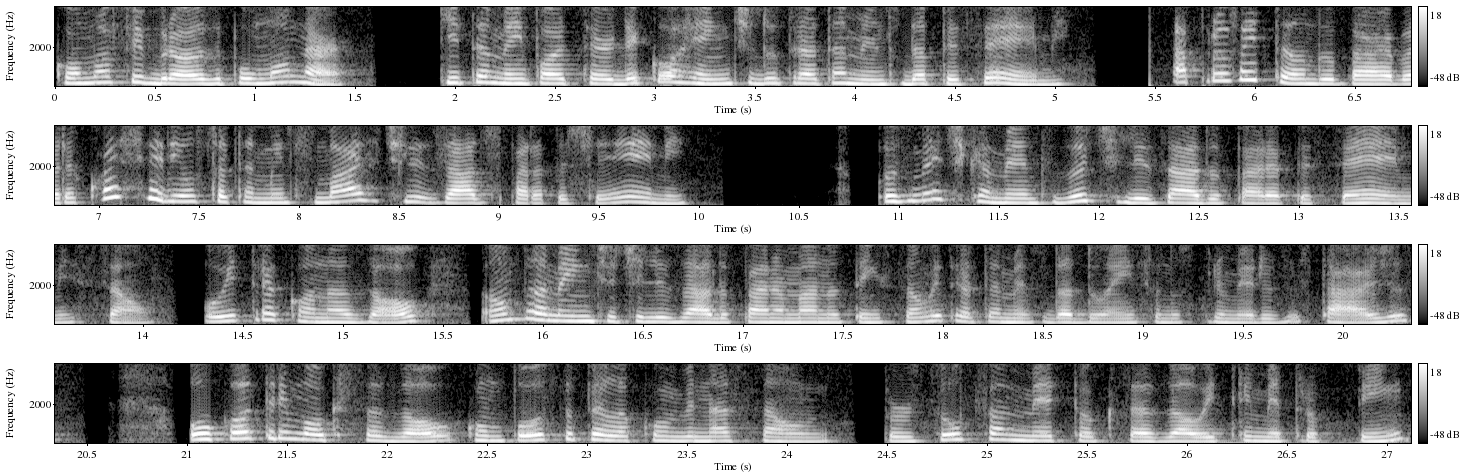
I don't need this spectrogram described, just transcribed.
como a fibrose pulmonar, que também pode ser decorrente do tratamento da PCM. Aproveitando, Bárbara, quais seriam os tratamentos mais utilizados para a PCM? Os medicamentos utilizados para a PCM são o itraconazol, amplamente utilizado para manutenção e tratamento da doença nos primeiros estágios, o cotrimoxazol, composto pela combinação por sulfametoxazol e trimetoprim,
